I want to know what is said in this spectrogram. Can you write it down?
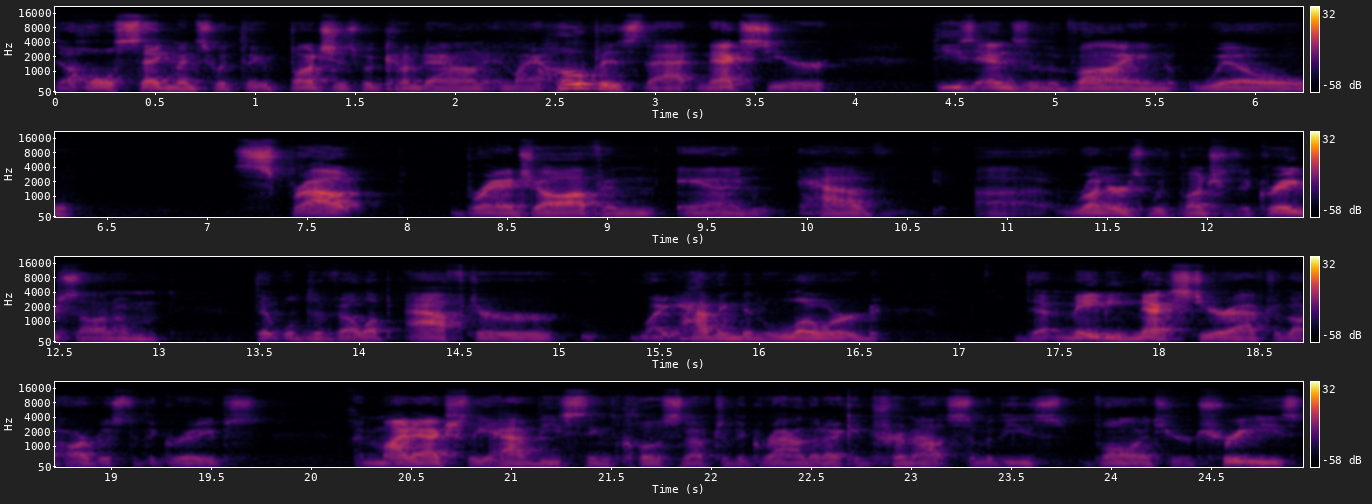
the whole segments with the bunches would come down. And my hope is that next year, these ends of the vine will sprout, branch off, and and have uh, runners with bunches of grapes on them that will develop after like having been lowered that maybe next year after the harvest of the grapes i might actually have these things close enough to the ground that i can trim out some of these volunteer trees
